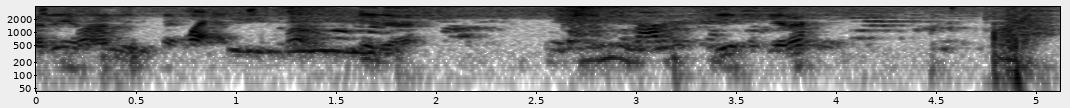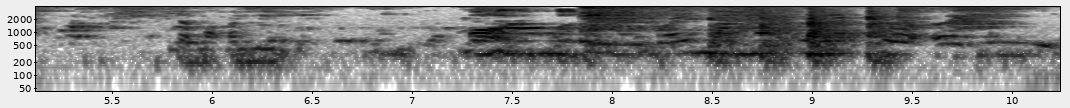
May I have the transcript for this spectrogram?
ada yang halus kan? Oke lah. Sama kami. Mom, why Mama Kuya so early?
